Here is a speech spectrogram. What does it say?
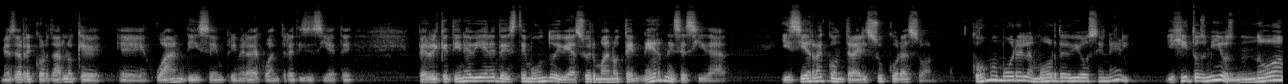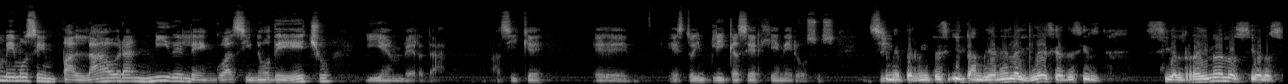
Me hace recordar lo que eh, Juan dice en 1 de Juan 3:17, pero el que tiene bienes de este mundo y ve a su hermano tener necesidad y cierra contra él su corazón, ¿cómo mora el amor de Dios en él? Hijitos míos, no amemos en palabra ni de lengua, sino de hecho y en verdad. Así que eh, esto implica ser generosos. Si me permites, y también en la iglesia, es decir, si el reino de los cielos,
